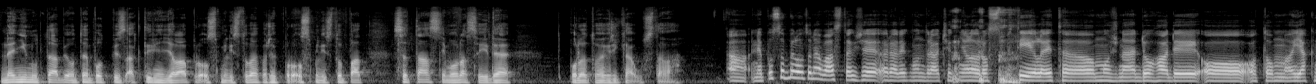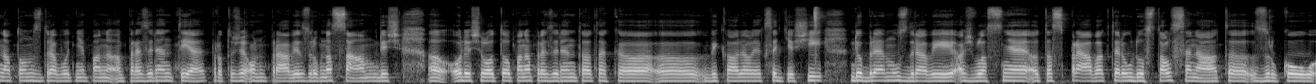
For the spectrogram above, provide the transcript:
není nutné, aby on ten podpis aktivně dělal pro 8. listopad, protože pro 8. listopad se ta sněmovna sejde podle toho, jak říká ústava. A nepůsobilo to na vás tak, že Radek Vondráček měl rozptýlit eh, možné dohady o, o tom, jak na tom zdravotně pan prezident je, protože on právě zrovna sám, když eh, odešel od toho pana prezidenta, tak eh, vykládal, jak se těší dobrému zdraví, až vlastně ta zpráva, kterou dostal Senát z rukou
